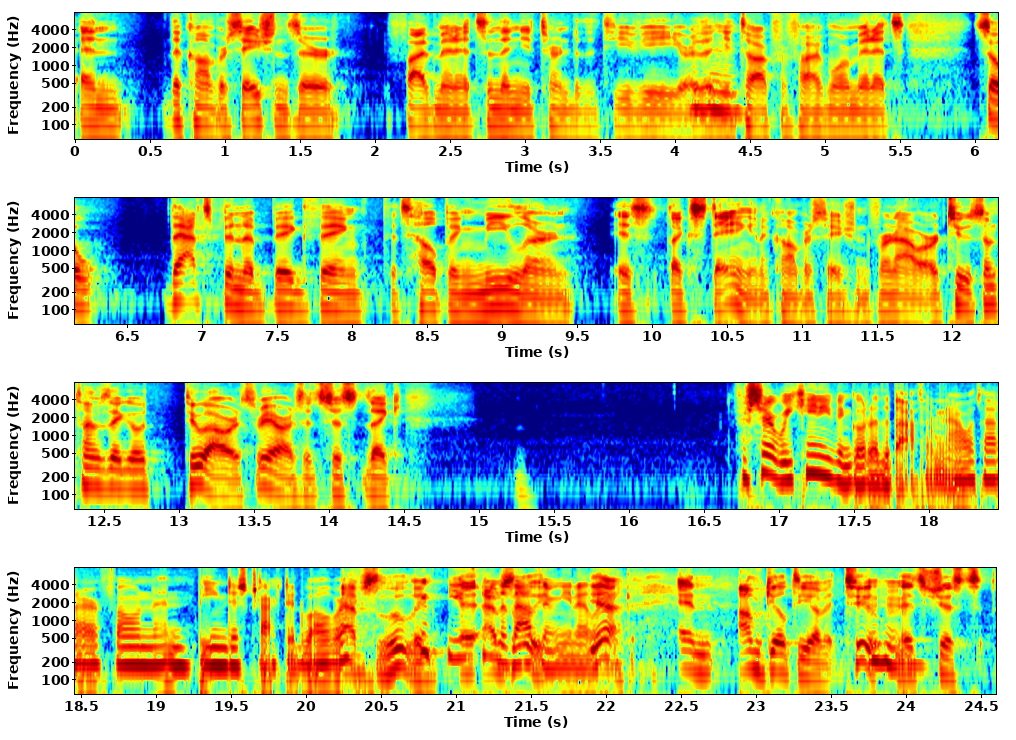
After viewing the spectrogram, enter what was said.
and the conversations are five minutes, and then you turn to the TV or then you mm-hmm. talk for five more minutes. So that's been a big thing that's helping me learn is like staying in a conversation for an hour or two. Sometimes they go two hours, three hours. It's just like For sure, we can't even go to the bathroom now without our phone and being distracted while we're absolutely, Using the absolutely. bathroom, you know, Yeah, like- Mm-hmm. and I'm guilty of it too. It's just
